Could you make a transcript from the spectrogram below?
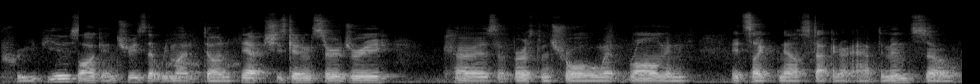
previous log entries that we might have done. Yep, she's getting surgery because a birth control went wrong and it's like now stuck in her abdomen. So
